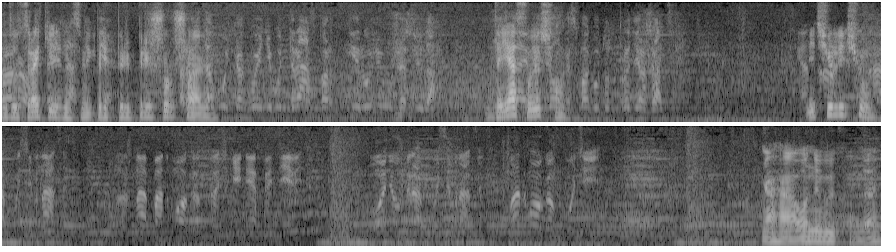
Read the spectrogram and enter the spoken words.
Вы тут с ракетницами при при пришуршали. Драп 18. Подмога в пути. Ага, он и выход, да?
